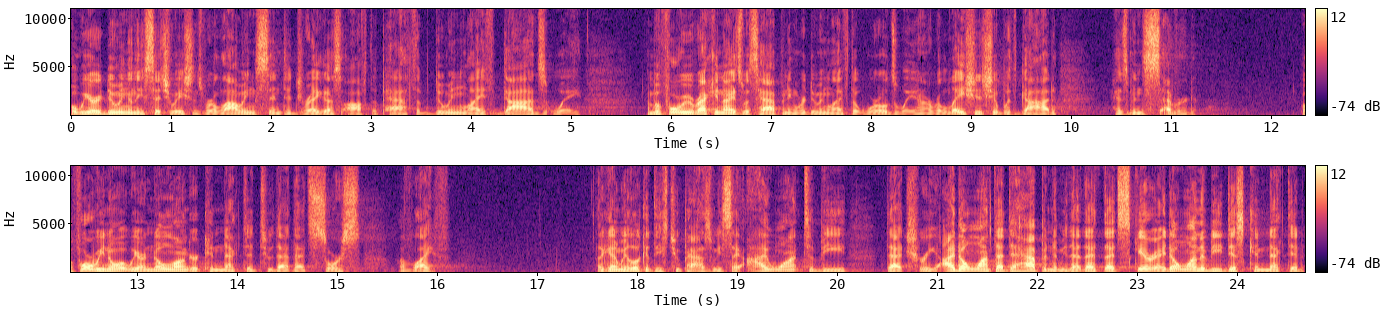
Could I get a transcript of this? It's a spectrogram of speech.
What we are doing in these situations, we're allowing sin to drag us off the path of doing life God's way. And before we recognize what's happening, we're doing life the world's way, and our relationship with God has been severed. Before we know it, we are no longer connected to that, that source of life. Again, we look at these two paths and we say, I want to be that tree. I don't want that to happen to me. That, that, that's scary. I don't want to be disconnected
